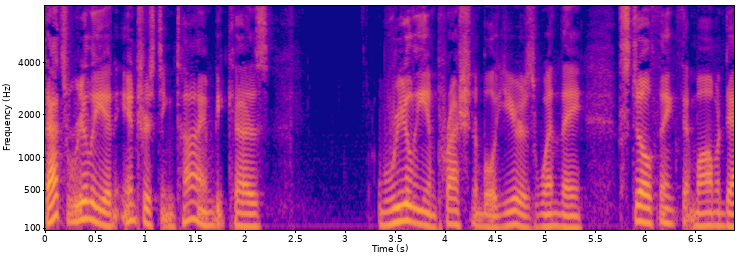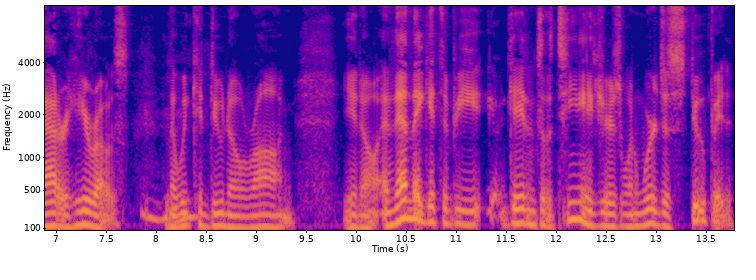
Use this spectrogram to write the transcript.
that's really an interesting time because really impressionable years when they still think that mom and dad are heroes and that we can do no wrong, you know, and then they get to be get into the teenage years when we're just stupid.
